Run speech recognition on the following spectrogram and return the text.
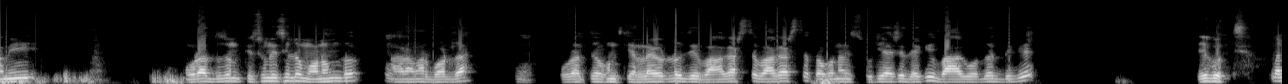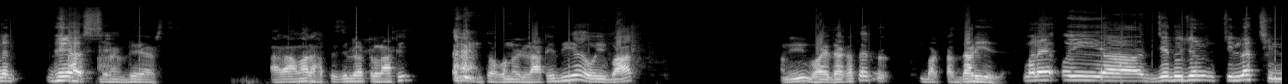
আমি ওরা দুজন পিছনে ছিল মনন্দ আর আমার বর্দা ওরা যখন চেল্লায় উঠল যে বাঘ আসছে বাঘ আসছে তখন আমি ছুটি এসে দেখি বাঘ ওদের দিকে এগোচ্ছে। মানে ধেয়ে আসছে। হ্যাঁ, দিয়ে আসছে। আর আমার হাতে ছিল একটা লাঠি তখন ওই লাঠি দিয়ে ওই বাঘ আমি ভয় দেখাতে বাঘটা দাঁড়িয়ে যায়। মানে ওই যে দুজন চিল্লাচ্ছিল।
